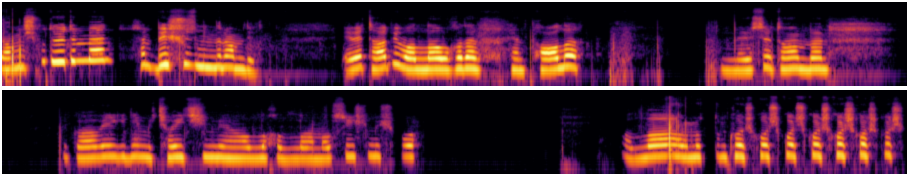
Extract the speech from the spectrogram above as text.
Yanlış mı duydum ben? Sen 500 bin lira mı dedin? Evet abi vallahi o kadar yani pahalı. Neyse tamam ben bir kahveye gideyim bir çay içeyim ya. Allah Allah nasıl işmiş bu? Allah unuttum koş koş koş koş koş koş koş.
